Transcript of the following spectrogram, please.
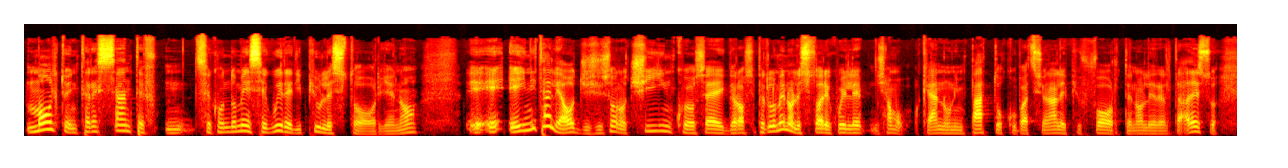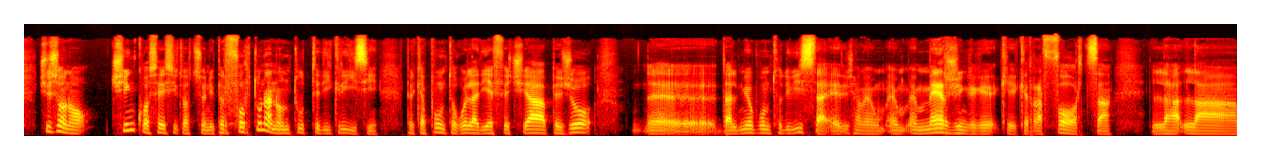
molto interessante, secondo me, seguire di più le storie, no? E, e, in Italia oggi ci sono 5 o 6 grosse, perlomeno le storie, quelle diciamo, che hanno un impatto occupazionale più forte, no? Le realtà. Adesso ci sono 5 o 6 situazioni, per fortuna non tutte di crisi, perché appunto quella di FCA Peugeot eh, dal mio punto di vista è, diciamo, è, un, è un, merging che, che, che rafforza la, la,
